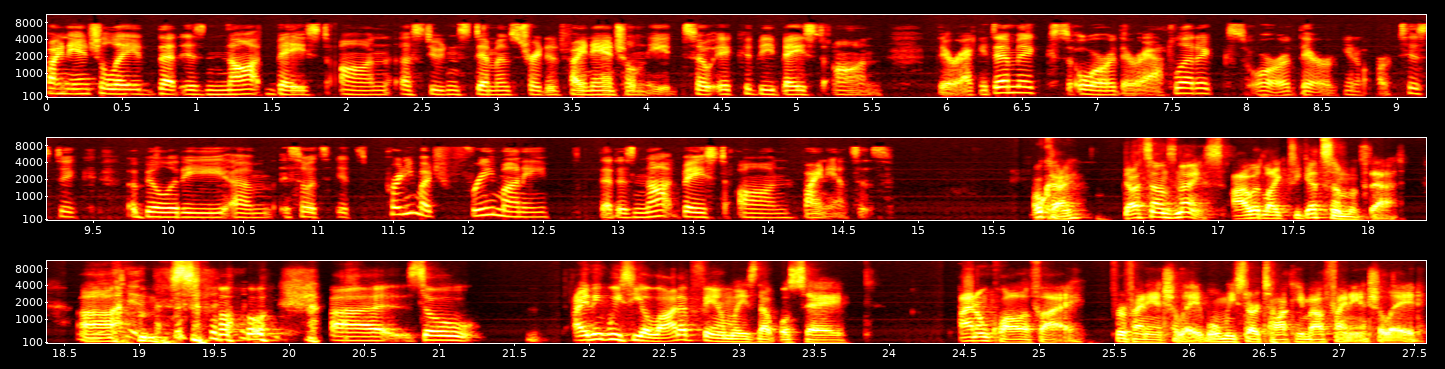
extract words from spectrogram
financial aid that is not based on a student's demonstrated financial need. So it could be based on their academics or their athletics or their you know artistic ability. Um, so it's it's pretty much free money that is not based on finances. Okay, that sounds nice. I would like to get some of that. Um, so, uh, so I think we see a lot of families that will say, "I don't qualify for financial aid." When we start talking about financial aid,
